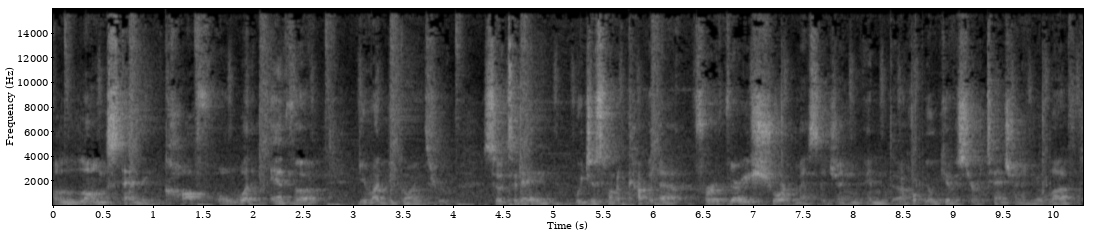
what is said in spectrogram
a long standing cough or whatever you might be going through? So today we just want to cover that for a very short message, and, and I hope you'll give us your attention and your love,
